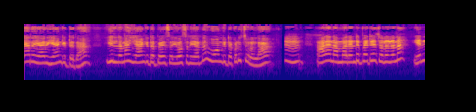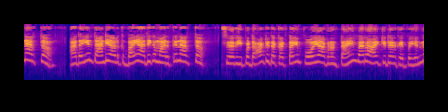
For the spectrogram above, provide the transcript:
வேற யாரு என்கிட்ட தான் இல்லனா என்கிட்ட பேச யோசனையா இருந்தா உன்கிட்ட கூட சொல்லலாம் ம், ஆனா நம்ம ரெண்டு பேர்ட்டையும் சொல்லலன்னா என்ன அர்த்தம் அதையும் தாண்டி அவளுக்கு பயம் அதிகமா இருக்குன்னு அர்த்தம் சரி இப்ப டாக்டர்கிட்ட கட்டாயம் போய் ஆகணும் டைம் வேற ஆக்கிட்டே இருக்க இப்ப என்ன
